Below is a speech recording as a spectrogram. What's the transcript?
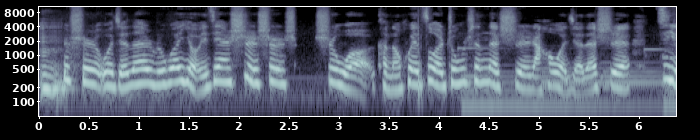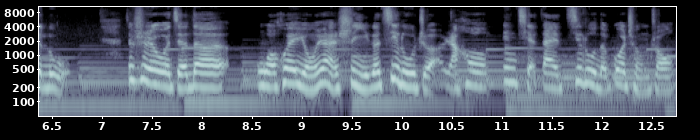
嗯，就是我觉得，如果有一件事是是我可能会做终身的事，然后我觉得是记录，就是我觉得我会永远是一个记录者，然后并且在记录的过程中，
